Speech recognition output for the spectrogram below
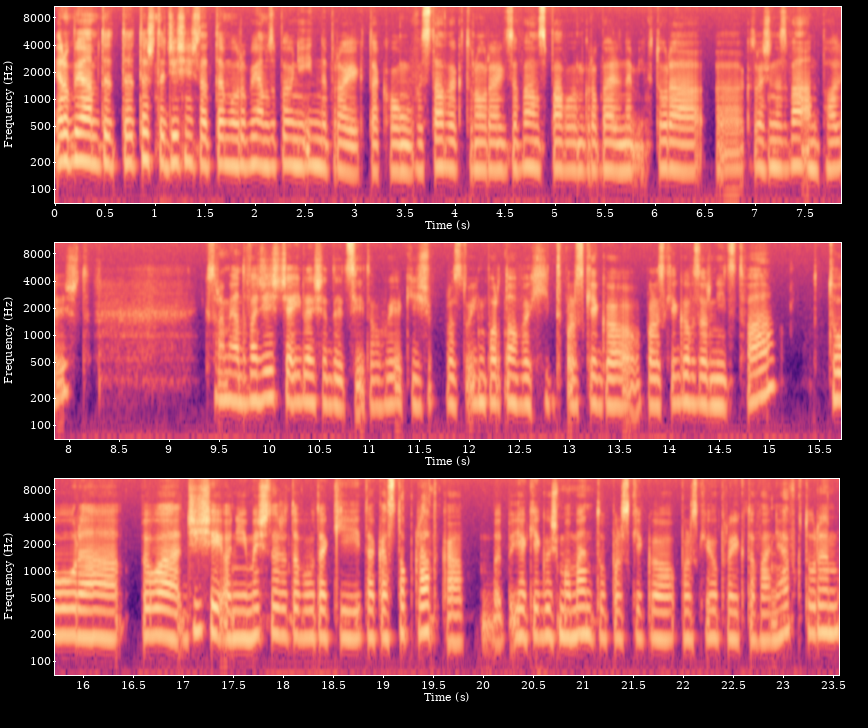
ja robiłam te, te, też te 10 lat temu, robiłam zupełnie inny projekt, taką wystawę, którą realizowałam z Pawłem Grobelnym i która, e, która się nazywała Unpolished która miała dwadzieścia ileś edycji. To był jakiś po prostu importowy hit polskiego, polskiego wzornictwa, która była, dzisiaj o niej myślę, że to był taki, taka stopklatka jakiegoś momentu polskiego, polskiego projektowania, w którym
